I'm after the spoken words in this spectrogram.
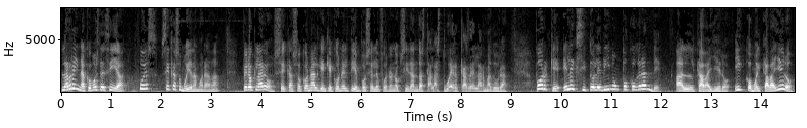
La reina, como os decía, pues se casó muy enamorada. Pero claro, se casó con alguien que con el tiempo se le fueron oxidando hasta las tuercas de la armadura. Porque el éxito le vino un poco grande al caballero. Y como el caballero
